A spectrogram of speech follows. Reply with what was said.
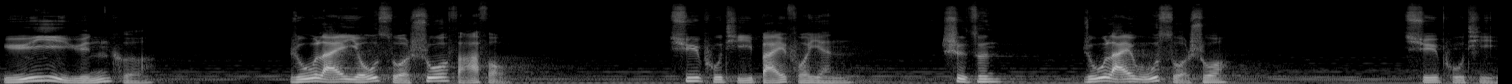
于意云何？如来有所说法否？须菩提白佛言：世尊，如来无所说。须菩提，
